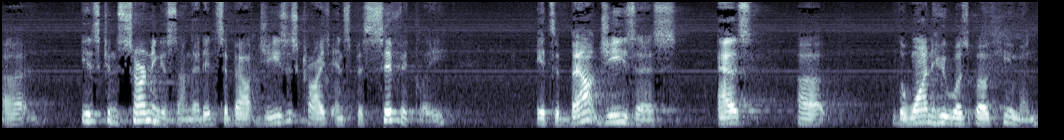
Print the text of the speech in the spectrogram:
uh, is concerning his son, that it's about Jesus Christ, and specifically, it's about Jesus as uh, the one who was both human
